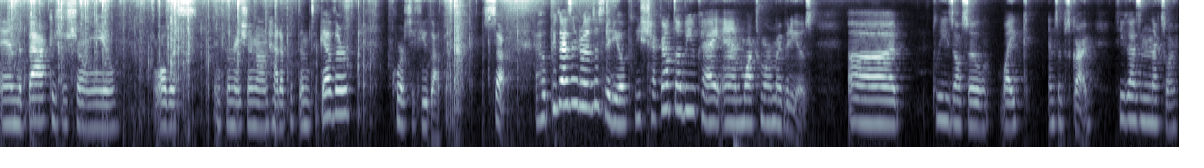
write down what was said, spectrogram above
And the back is just showing you all this information on how to put them together, of course, if you got them. So, I hope you guys enjoyed this video. Please check out WK and watch more of my videos. Uh, please also like and subscribe. See you guys in the next one.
